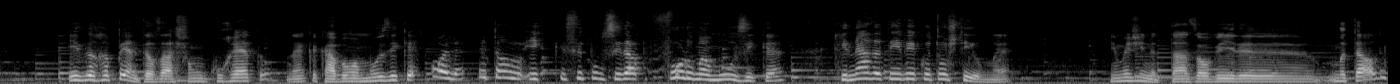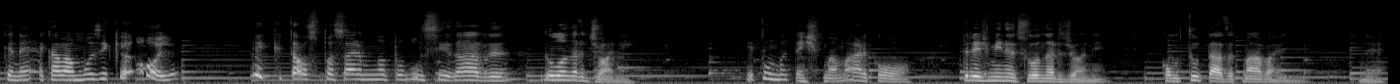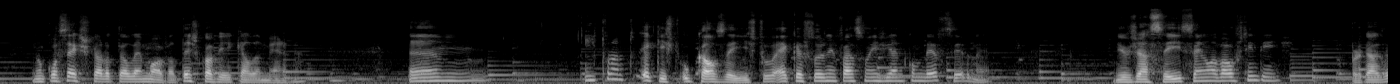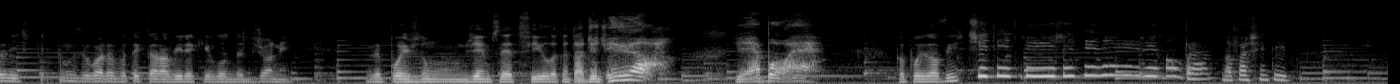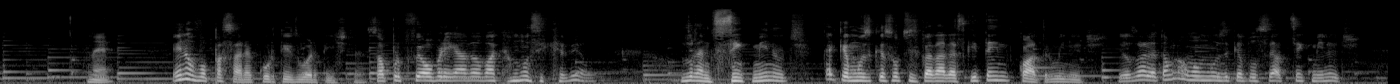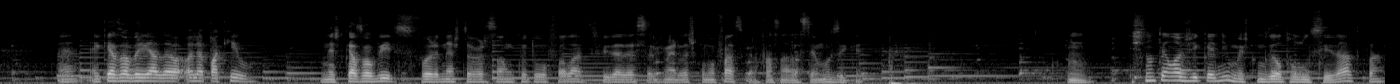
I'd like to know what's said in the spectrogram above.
E de repente eles acham correto, né? Que acabam a música. Olha, então, e se a publicidade for uma música que nada tem a ver com o teu estilo, né? Imagina, estás a ouvir uh, Metallica, né? Acaba a música, olha, e que tal se passar uma publicidade do Loner Johnny? E tumba, tens que mamar com 3 minutos de Loner Johnny como tu estás a tomar banho, né? Não consegues chegar ao telemóvel, tens que ouvir aquela merda. Hum, e pronto, é que isto, o que causa isto é que as pessoas nem façam higiene como deve ser, né? Eu já saí sem lavar os tintins por causa disto. Então, mas agora vou ter que estar a ouvir aquilo de Johnny depois de um James Hetfield a cantar Yeah! Yeah boy! Para depois ouvir GT3, GT3 e comprar. Não faz sentido né? Eu não vou passar a curtir do artista só porque fui obrigado a levar com a música dele durante 5 minutos. É que a música, se eu preciso dar a seguir, tem 4 minutos. Eles, olha, então não é uma música velocidade de 5 minutos. É? é que és obrigado a olhar para aquilo. Neste caso, a ouvir, se for nesta versão que eu estou a falar, se fizer dessas merdas como eu faço, que eu não faço nada sem música. Hum. Isto não tem lógica nenhuma, este modelo de publicidade, pá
